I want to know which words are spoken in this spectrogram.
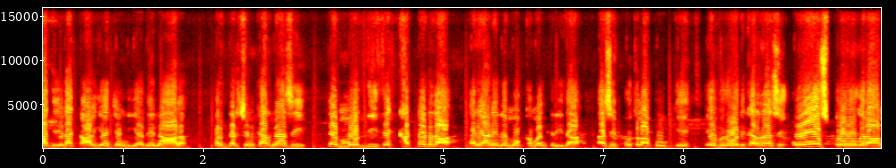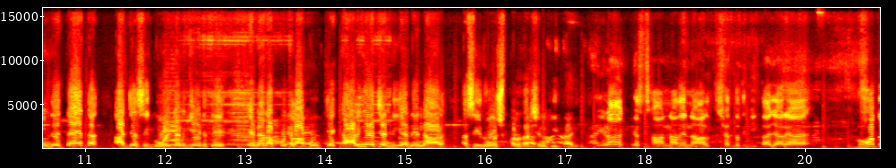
ਅੱਜ ਜਿਹੜਾ ਕਾਲੀਆਂ ਝੰਡੀਆਂ ਦੇ ਨਾਲ ਪ੍ਰਦਰਸ਼ਨ ਕਰਨਾ ਸੀ ਤੇ ਮੋਦੀ ਤੇ ਖੱਟੜ ਦਾ, ਹਰਿਆਣੇ ਦੇ ਮੁੱਖ ਮੰਤਰੀ ਦਾ ਅਸੀਂ ਪੁਤਲਾ ਫੂਕ ਕੇ ਇਹ ਵਿਰੋਧ ਕਰਨਾ ਸੀ। ਉਸ ਪ੍ਰੋਗਰਾਮ ਦੇ ਤਹਿਤ ਅੱਜ ਅਸੀਂ 골ਡਨ ਗੇਟ ਤੇ ਇਹਨਾਂ ਦਾ ਪੁਤਲਾ ਫੂਕ ਕੇ ਕਾਲੀਆਂ ਝੰਡੀਆਂ ਦੇ ਨਾਲ ਅਸੀਂ ਰੋਸ ਪ੍ਰਦਰਸ਼ਨ ਕੀਤਾ ਜੀ। ਜਿਹੜਾ ਕਿਸਾਨਾਂ ਦੇ ਨਾਲ ਤਸ਼ੱਦਦ ਕੀਤਾ ਜਾ ਰਿਹਾ ਹੈ? ਬਹੁਤ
